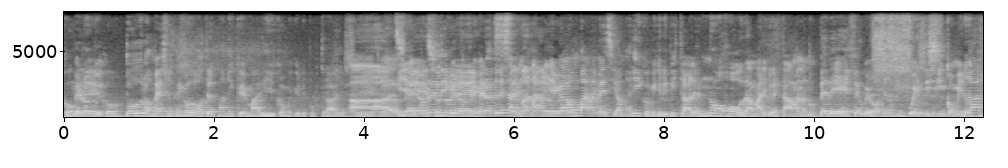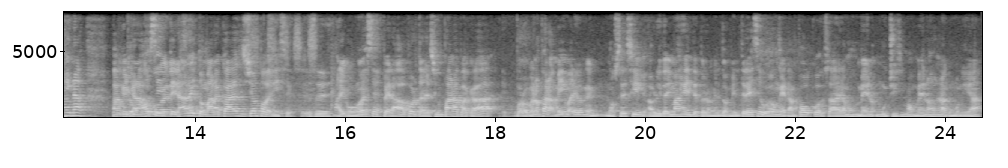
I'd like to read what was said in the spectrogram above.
Con Pero qué, yo con- todos los meses tengo dos o tres panes que marico, me quiero ir para Australia. Ah, y sí, ya yo aprendí no que los primeros tres años semanal, a mí llegaba un pan y me decía, marico, me quiero ir para Australia. No joda, marico, le estaba mandando un PDF, huevón, de 55 mil páginas para que el ¿Cómo- carajo se enterara y tomara cada decisión para venirse. Sí. Marico, uno desesperado por traerse un pana para acá, por lo menos para mí, marico, que no sé si ahorita hay más gente, pero en el 2013, weón, eran pocos, o sea, éramos menos, muchísimos menos en la comunidad.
